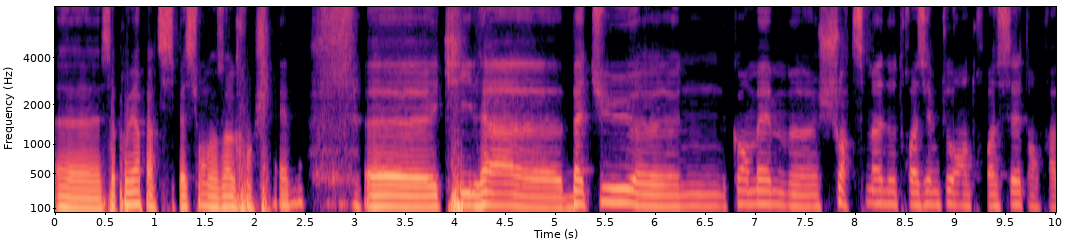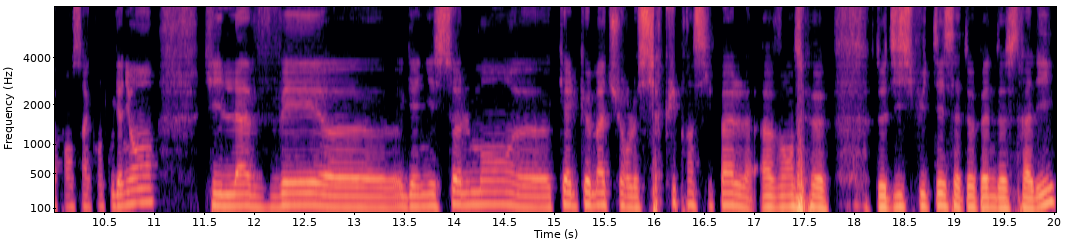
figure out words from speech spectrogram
euh, sa première participation dans un grand chelem, euh, qu'il a euh, battu quand même Schwartzmann au troisième tour en 3-7 en frappant 50 coups gagnants, qu'il avait gagné seulement quelques matchs sur le circuit principal avant de, disputer cette Open d'Australie.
